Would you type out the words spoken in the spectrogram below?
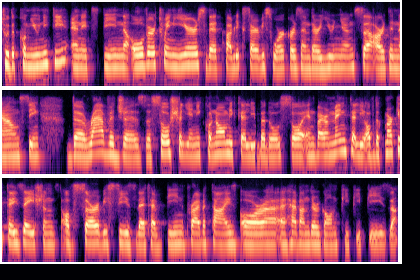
to the community. And it's been over 20 years that public service workers and their unions are denouncing the ravages socially and economically, but also environmentally of the marketization of services that have been privatized or uh, have undergone PPPs.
